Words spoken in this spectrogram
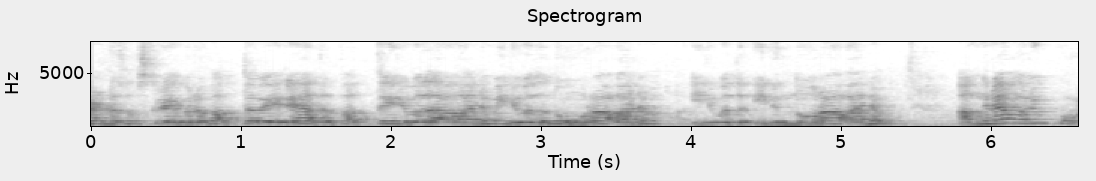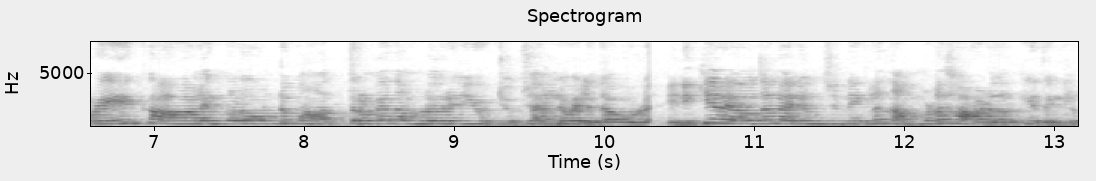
രണ്ട് സബ്സ്ക്രൈബർ പത്ത് പേര് അത് പത്ത് ഇരുപത് ആവാനും ഇരുപത് നൂറാവാനും ഇരുപത് ഇരുന്നൂറാവാനും അങ്ങനെ ഒരു കുറെ കാലങ്ങൾ കൊണ്ട് മാത്രമേ നമ്മുടെ ഒരു യൂട്യൂബ് ചാനൽ വലുതാവുള്ളൂ. എനിക്കറിയാവുന്ന കാര്യം എന്ന് വെച്ചിട്ടുണ്ടെങ്കിൽ നമ്മൾ ഹാർഡ് വർക്ക് ചെയ്തെങ്കിൽ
